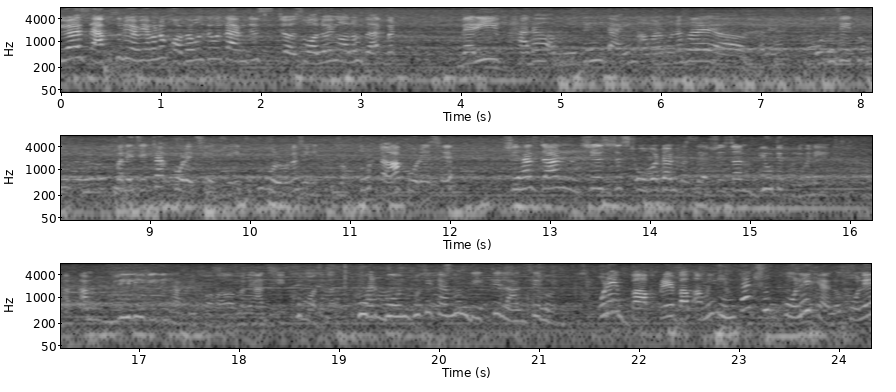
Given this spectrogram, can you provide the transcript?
ইয়েস অ্যাবসলিউটলি আমি এখনও কথা বলতে বলতে I am just soloing all of that but very had a amazing time আমার মনে হয় মানে মধু যেটুকু মানে যেটা করেছে যেটুকু বলব না যে যতটা করেছে she has done she has just over done herself she has done beautifully মানে I am really really happy for মানে আজকে খুব মজা লাগছে। আর বন্ধুকে কেমন দেখতে লাগছে বলো? ওরে বাপরে বাপ আমি ইনফ্যাক্ট শুধু কোনে কেন? কোনে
